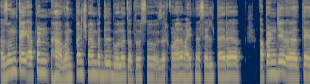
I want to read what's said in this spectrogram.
अजून काही आपण हा वन पंच मॅनबद्दल बोलत होतो सो जर कोणाला माहीत नसेल तर आपण जे ते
